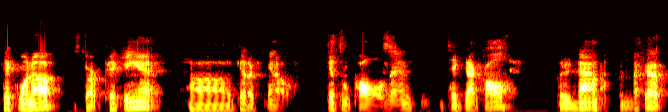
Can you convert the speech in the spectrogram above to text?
pick one up, start picking it, uh, get a, you know, get some calls in, take that call, put it down, put it back up.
